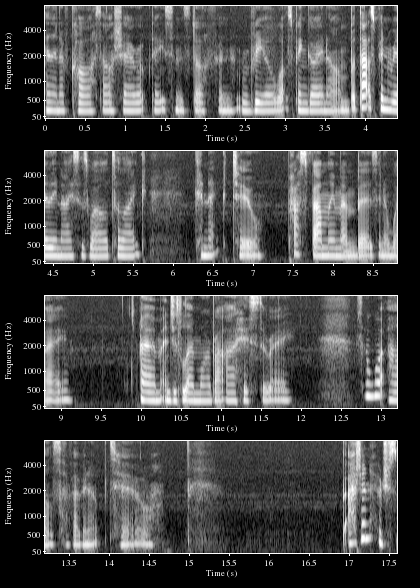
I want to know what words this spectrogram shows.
And then, of course, I'll share updates and stuff and reveal what's been going on. But that's been really nice as well to like connect to past family members in a way um, and just learn more about our history. So, what else have I been up to? I don't know, just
